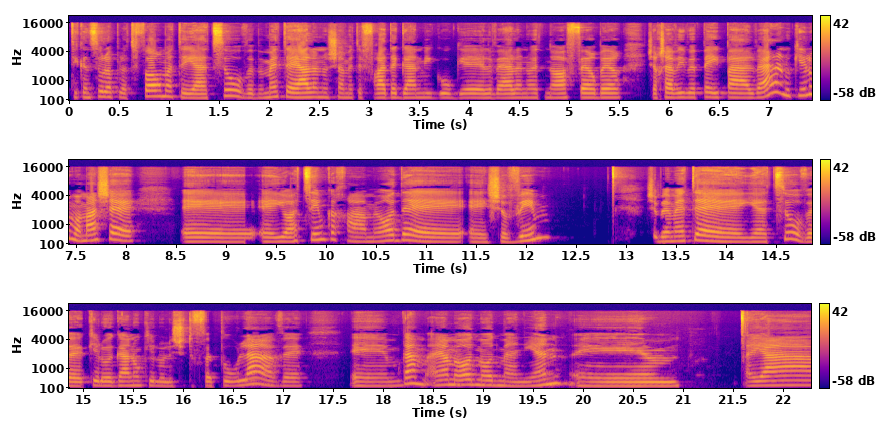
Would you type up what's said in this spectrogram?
תיכנסו לפלטפורמה תייעצו ובאמת היה לנו שם את אפרת דגן מגוגל והיה לנו את נועה פרבר שעכשיו היא בפייפל והיה לנו כאילו ממש אה, אה, יועצים ככה מאוד שווים שבאמת יעצו וכאילו הגענו כאילו לשיתופי פעולה וגם היה מאוד מאוד מעניין. היה,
